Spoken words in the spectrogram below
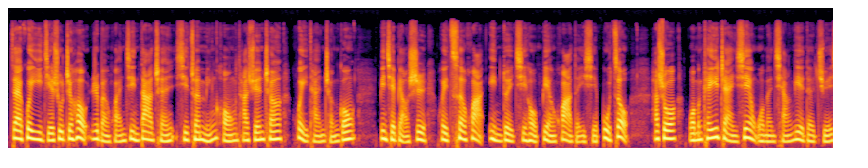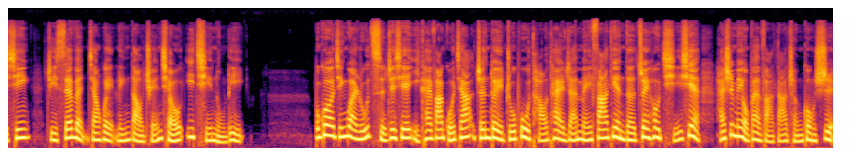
在会议结束之后，日本环境大臣西村明宏他宣称会谈成功。并且表示会策划应对气候变化的一些步骤。他说：“我们可以展现我们强烈的决心，G7 将会领导全球一起努力。”不过，尽管如此，这些已开发国家针对逐步淘汰燃煤发电的最后期限还是没有办法达成共识。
